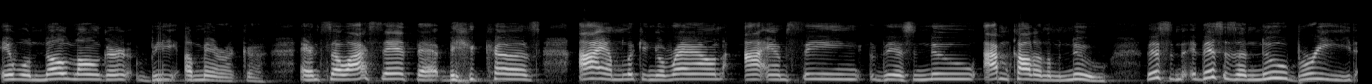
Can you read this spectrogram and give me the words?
it will no longer be America. And so I said that because I am looking around, I am seeing this new, I'm calling them new, this this is a new breed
